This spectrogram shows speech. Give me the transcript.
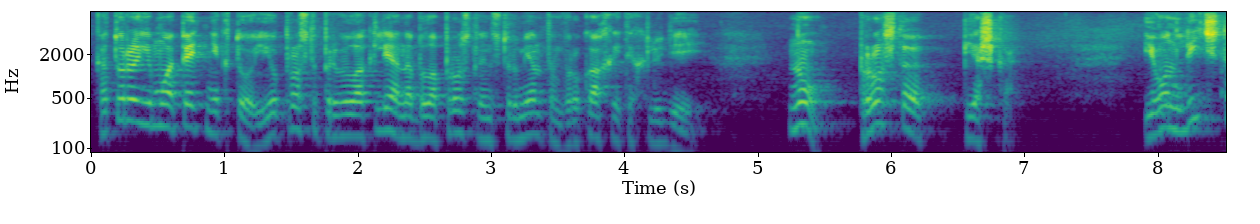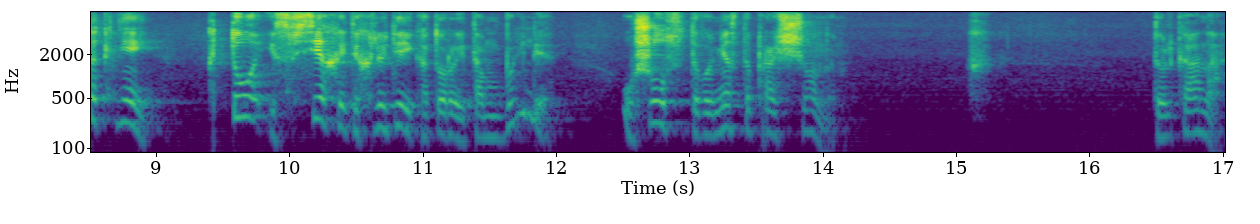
которая ему опять никто. Ее просто приволокли, она была просто инструментом в руках этих людей. Ну, просто пешка. И он лично к ней, кто из всех этих людей, которые там были, ушел с этого места прощенным? Только она.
